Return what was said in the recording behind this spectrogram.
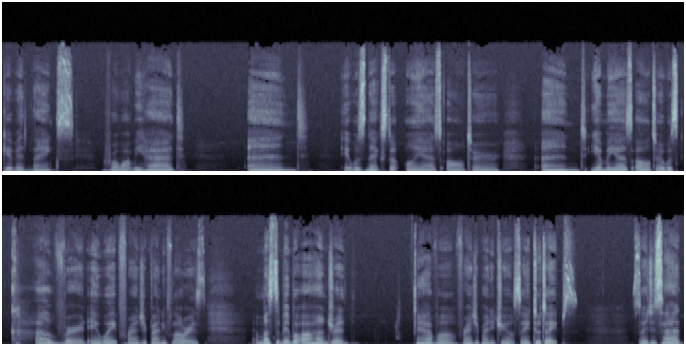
giving thanks for what we had. And it was next to Oya's altar and Yemaya's altar was covered in white frangipani flowers. It must have been about a hundred. I have a frangipani tree outside, two types. So I just had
